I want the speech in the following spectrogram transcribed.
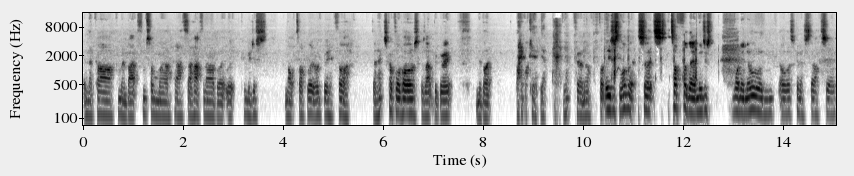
in the car coming back from somewhere after half an hour. Be like, look, can we just not talk about rugby for the next couple of hours because that'd be great. And they'd be like, right, okay, yeah, yeah, fair enough. But they just love it, so it's tough for them. They just want to know and all this kind of stuff. So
